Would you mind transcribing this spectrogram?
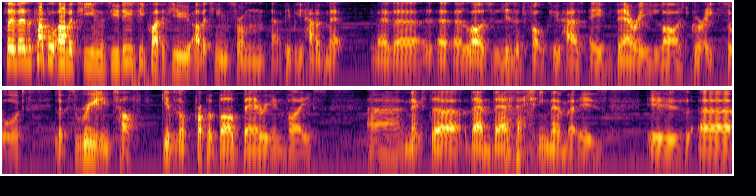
So there's a couple other teams. You do see quite a few other teams from uh, people you haven't met. There's a, a, a large lizard folk who has a very large great sword. Looks really tough. Gives off proper barbarian vibes. Uh, next to them, there, their team member is is uh,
